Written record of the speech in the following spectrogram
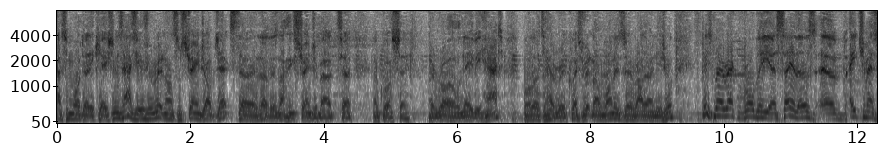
Have some more dedications, as usual, written on some strange objects, though there's nothing strange about, uh, of course, uh, a Royal Navy hat, although to have a request written on one is uh, rather unusual. Please play a record for all the uh, sailors of HMS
